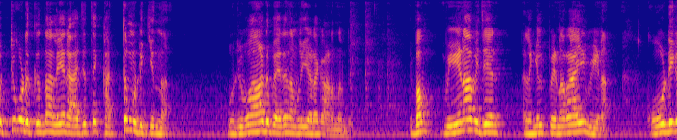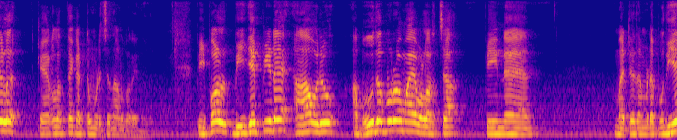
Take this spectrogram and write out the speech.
ഒറ്റുകൊടുക്കുന്ന അല്ലെങ്കിൽ രാജ്യത്തെ കട്ടുമുടിക്കുന്ന ഒരുപാട് പേരെ നമ്മൾ ഈയിടെ കാണുന്നുണ്ട്. ഇപ്പം വീണ വിജയൻ അല്ലെങ്കിൽ പിണറായി വീണ കോടികൾ കേരളത്തെ കട്ടുമുടിച്ചെന്നാണ് പറയുന്നത്. ഇപ്പോൾ ബി ജെ പിയുടെ ആ ഒരു അഭൂതപൂർവമായ വളർച്ച പിന്നെ മറ്റേ നമ്മുടെ പുതിയ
